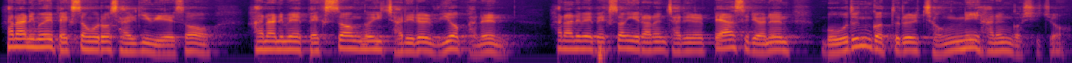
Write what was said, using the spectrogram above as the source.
하나님의 백성으로 살기 위해서 하나님의 백성의 자리를 위협하는 하나님의 백성이라는 자리를 빼앗으려는 모든 것들을 정리하는 것이죠.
